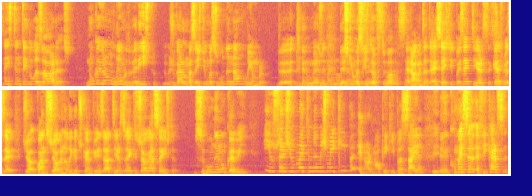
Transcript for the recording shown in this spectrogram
nem 72 horas. Nunca eu não me lembro de ver isto. Jogar uma sexta e uma segunda não me lembro. De, de, mas desde que eu assisto ao futebol, é, normalmente até é sexta e depois é terça. Que às vezes é, quando se joga na Liga dos Campeões à terça é que se joga à sexta. Segunda eu nunca vi e o Sérgio mete na mesma equipa. É normal que a equipa saia, e, uh, comece a ficar-se.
